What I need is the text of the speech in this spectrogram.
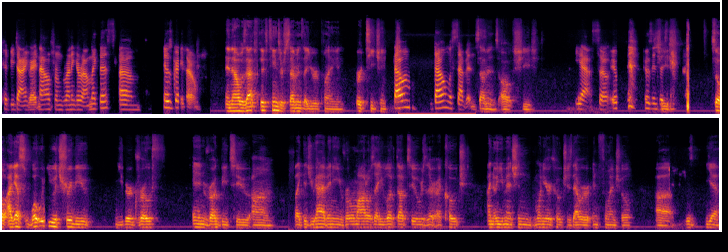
could be dying right now from running around like this. Um, it was great though. And now was that 15s or sevens that you were playing in or teaching? That one, that one was sevens. Sevens. Oh, sheesh. Yeah. So it it was interesting. Sheesh. So I guess what would you attribute your growth in rugby to? Um, like, did you have any role models that you looked up to? Was there a coach? I know you mentioned one of your coaches that were influential. Uh, was, yeah,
